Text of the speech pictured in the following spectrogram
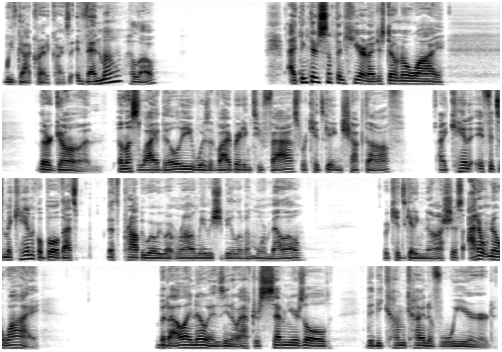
We've got credit cards. Venmo? Hello? I think there's something here, and I just don't know why they're gone. Unless liability was it vibrating too fast? Were kids getting chucked off? I can't. If it's a mechanical bull, that's that's probably where we went wrong. Maybe we should be a little bit more mellow. Were kids getting nauseous? I don't know why. But all I know is, you know, after seven years old, they become kind of weird,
